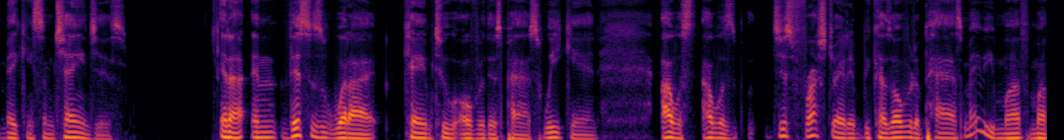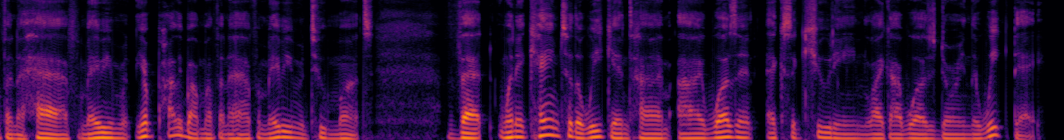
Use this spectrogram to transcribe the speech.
making some changes. And I and this is what I came to over this past weekend. I was I was just frustrated because over the past maybe month, month and a half, maybe even yeah, probably about a month and a half, or maybe even two months, that when it came to the weekend time, I wasn't executing like I was during the weekday.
